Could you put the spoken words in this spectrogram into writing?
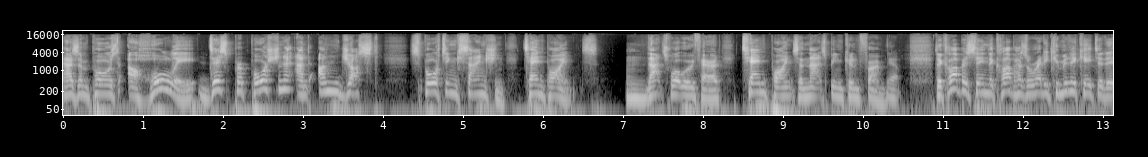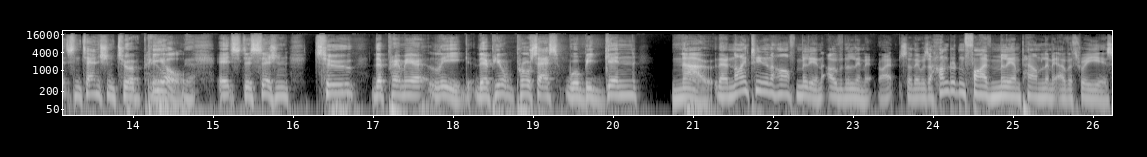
has imposed a wholly disproportionate and unjust sporting sanction 10 points. Mm. That's what we've heard. 10 points, and that's been confirmed. Yep. The club is saying the club has already communicated its intention to appeal, Appeal, yeah. its decision to the Premier League. The appeal process will begin now. They're 19 and a half million over the limit, right? So there was a 105 million pound limit over three years.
